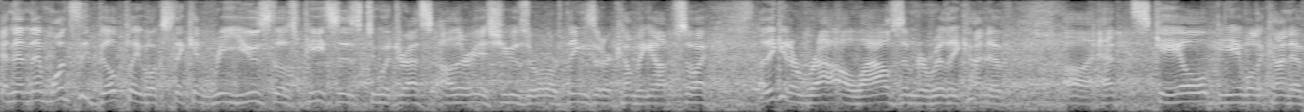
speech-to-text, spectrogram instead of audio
And then, then once they build playbooks, they can reuse those pieces to address other issues or, or things that are coming up. So I, I think it allows them to really kind of, uh, at scale, be able to kind of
